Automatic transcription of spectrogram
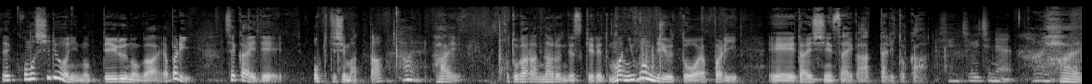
でこの資料に載っているのがやっぱり世界で起きてしまった、はい、はい、事柄になるんですけれども、まあ、日本でいうとやっぱり、えー、大震災があったりとか。2011年。はい、はい、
